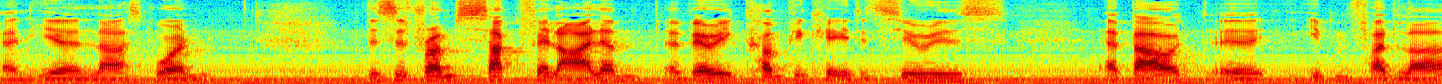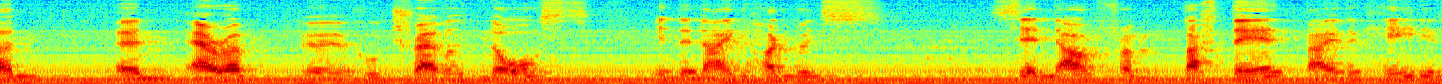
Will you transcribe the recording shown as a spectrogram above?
And here, last one. This is from Saqf al-Alam, a very complicated series about uh, Ibn Fadlan, an Arab uh, who traveled north in the 900s, sent out from Baghdad by the Caliph.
